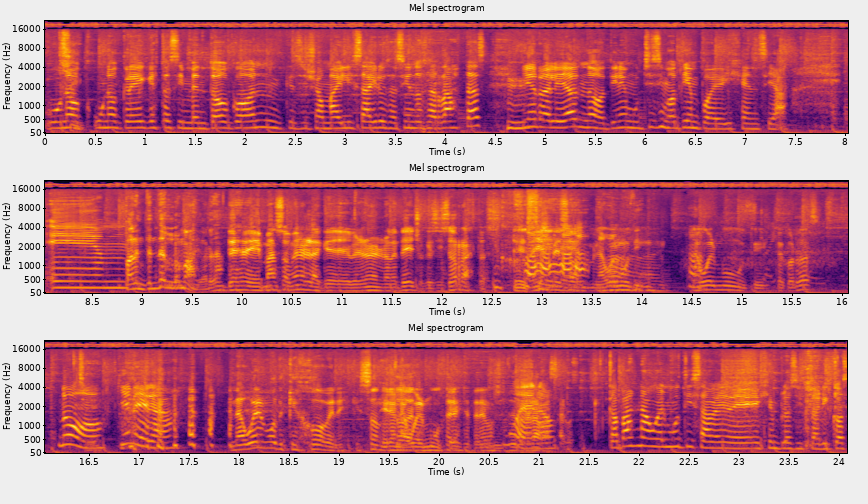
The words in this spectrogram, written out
uno, Sí. uno cree que esto se inventó con, qué sé yo, Miley Cyrus haciéndose rastas. Y en realidad no, tiene muchísimo tiempo de vigencia. Em, Para entenderlo más, ¿verdad? Desde más o menos la que del verano del 98, que se hizo rastas. Sí, empezó. Nahuel Muti. Nahuel Muti, ¿te acordás? no, ¿quién era? Nahuel Muti, qué jóvenes que son Era todas Nahuel Muti. mujeres que tenemos en Bueno. Capaz Nahuel Muti sabe de ejemplos históricos.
